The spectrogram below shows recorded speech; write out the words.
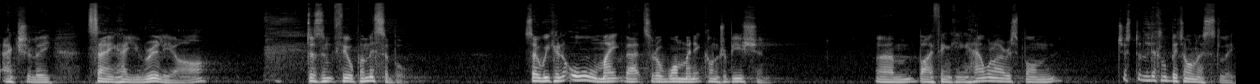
actually saying how you really are doesn't feel permissible. So we can all make that sort of one minute contribution um, by thinking, how will I respond just a little bit honestly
